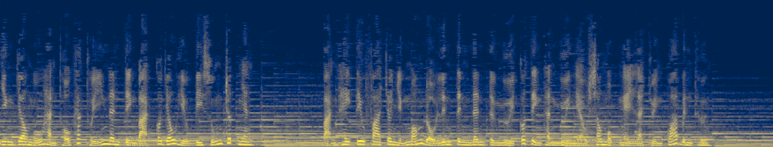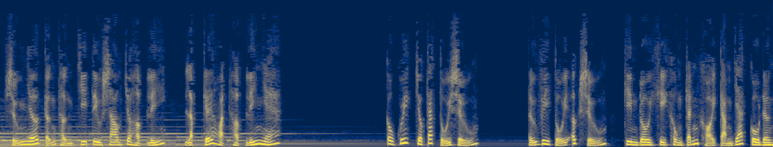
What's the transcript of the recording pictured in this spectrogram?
Nhưng do ngũ hành thổ khắc thủy nên tiền bạc có dấu hiệu đi xuống rất nhanh. Bạn hay tiêu pha cho những món đồ linh tinh nên từ người có tiền thành người nghèo sau một ngày là chuyện quá bình thường. Sửu nhớ cẩn thận chi tiêu sao cho hợp lý, lập kế hoạch hợp lý nhé. Câu quyết cho các tuổi sửu. Tử vi tuổi ất sửu, kim đôi khi không tránh khỏi cảm giác cô đơn.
